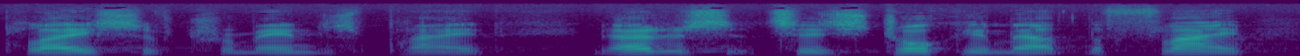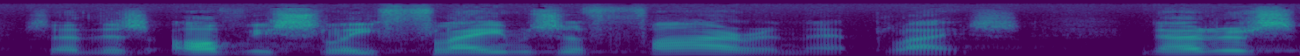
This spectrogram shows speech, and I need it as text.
place of tremendous pain. Notice it says talking about the flame. So there's obviously flames of fire in that place. Notice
